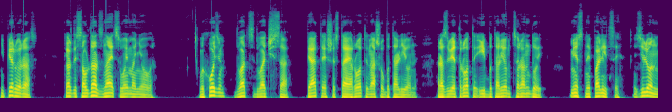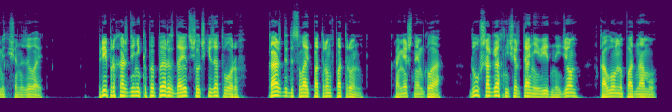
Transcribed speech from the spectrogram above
не первый раз. Каждый солдат знает свой маневр. Выходим в 22 часа пятая, шестая роты нашего батальона, разведрота и батальон Царандой, местная полиция, зелеными их еще называют. При прохождении КПП раздают щелчки затворов. Каждый досылает патрон в патронник. Кромешная мгла. В двух шагах ни черта не видно. Идем в колонну по одному.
